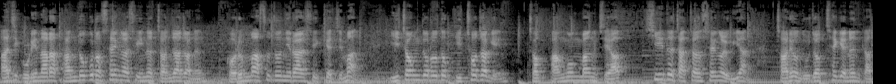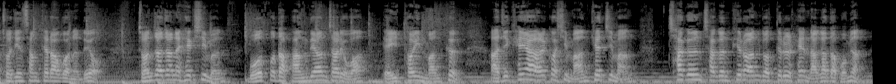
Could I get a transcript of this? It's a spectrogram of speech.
아직 우리나라 단독으로 수행할 수 있는 전자전은 걸음마 수준이라 할 수 있겠지만 이 정도로도 기초적인 적 방공망 제압, 시드 작전 수행을 위한 자료 누적 체계는 갖춰진 상태라고 하는데요. 전자전의 핵심은 무엇보다 방대한 자료와 데이터인 만큼 아직 해야 할 것이 많겠지만 차근차근 필요한 것들을 해 나가다 보면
